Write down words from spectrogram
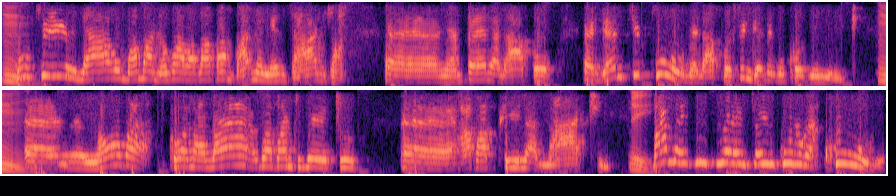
Mm. kufike la umama nobaba babambane ngezandla eh ngempela lapho. And then siphume lapho singene ku community Mm. eh ngoba khona la kwabantu bethu eh abaphila nathi. Bane influence enkulu kakhulu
